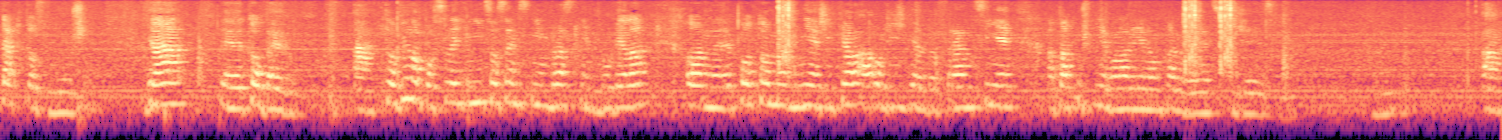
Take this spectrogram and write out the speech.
tak to zmůže. Já e, to beru. A to bylo poslední, co jsem s ním vlastně mluvila. On potom mě říkal a odjížděl do Francie a pak už mě volal jenom pan Vonecký, že je A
